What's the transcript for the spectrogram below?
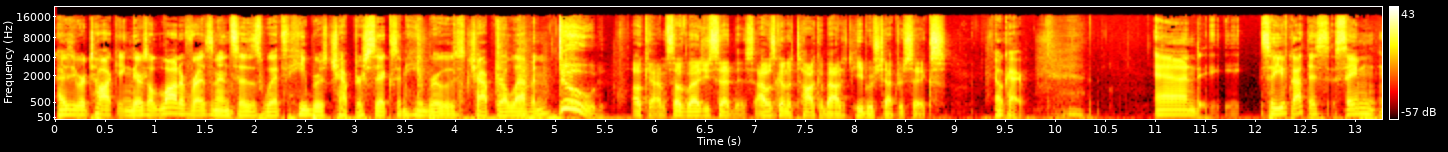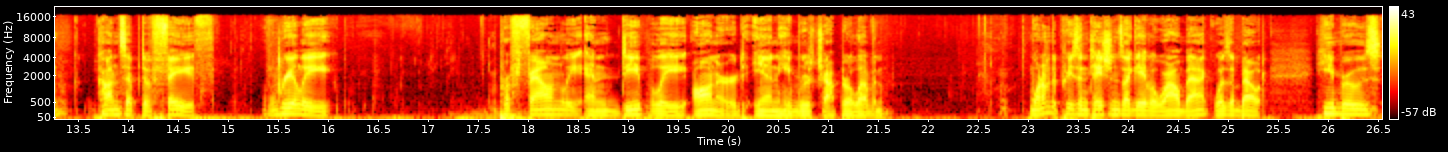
as you were talking. There's a lot of resonances with Hebrews chapter six and Hebrews chapter eleven. Dude, Okay, I'm so glad you said this. I was going to talk about Hebrews chapter 6. Okay. And so you've got this same concept of faith really profoundly and deeply honored in Hebrews chapter 11. One of the presentations I gave a while back was about Hebrews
